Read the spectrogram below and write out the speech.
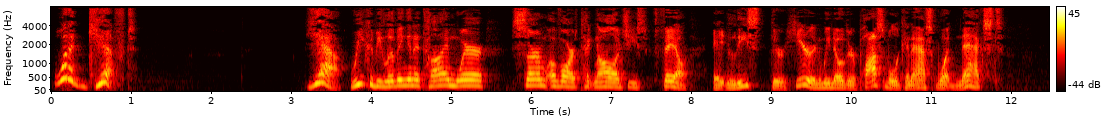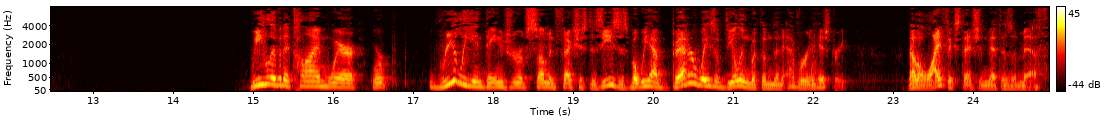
What a gift. Yeah, we could be living in a time where some of our technologies fail. At least they're here and we know they're possible and can ask what next. We live in a time where we're really in danger of some infectious diseases, but we have better ways of dealing with them than ever in history. Now, the life extension myth is a myth.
